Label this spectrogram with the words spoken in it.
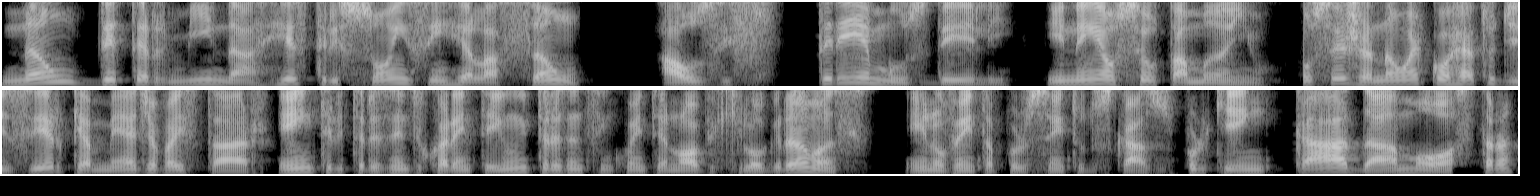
não determina restrições em relação aos extremos dele e nem ao seu tamanho. Ou seja, não é correto dizer que a média vai estar entre 341 e 359 kg em 90% dos casos, porque em cada amostra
